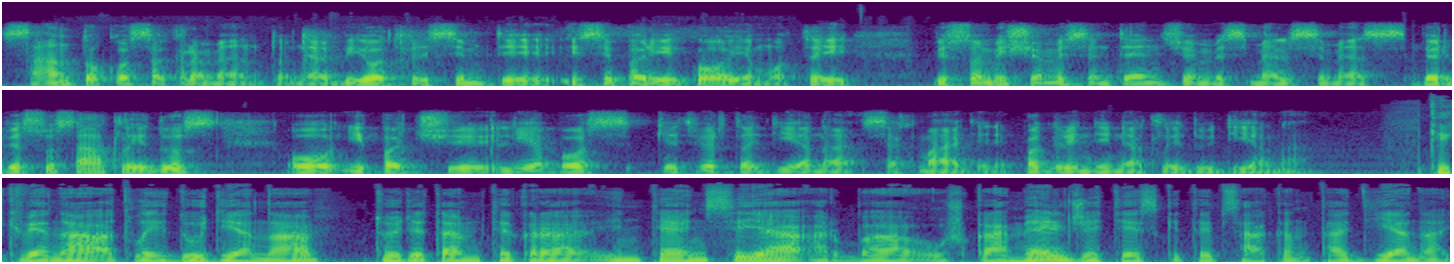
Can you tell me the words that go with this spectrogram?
santokos sakramento, nebijoti prisimti įsipareigojimų. Tai visomis šiomis intencijomis melsimės per visus atlaidus, o ypač Liepos ketvirtą dieną sekmadienį, pagrindinę atlaidų dieną. Kiekviena atlaidų diena turi tam tikrą intenciją arba už ką melžiatės, kitaip sakant, tą dieną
